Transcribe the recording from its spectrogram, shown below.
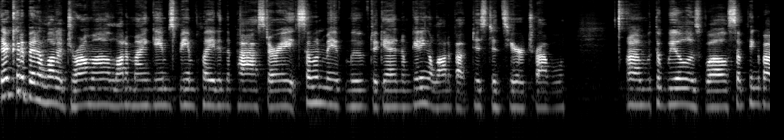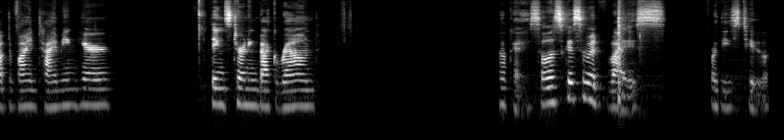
There could have been a lot of drama, a lot of mind games being played in the past, all right? Someone may have moved again. I'm getting a lot about distance here, travel. Um, with the wheel as well. Something about divine timing here. Things turning back around. Okay, so let's get some advice for these two.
